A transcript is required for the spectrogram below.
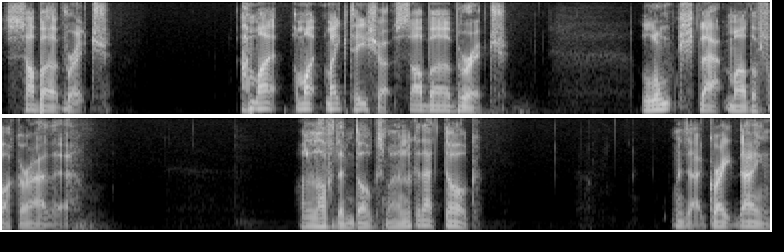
Suburb rich. I might, I might make a t-shirt. Suburb rich. Launch that motherfucker out there. I love them dogs, man. Look at that dog. What is that? Great Dane.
